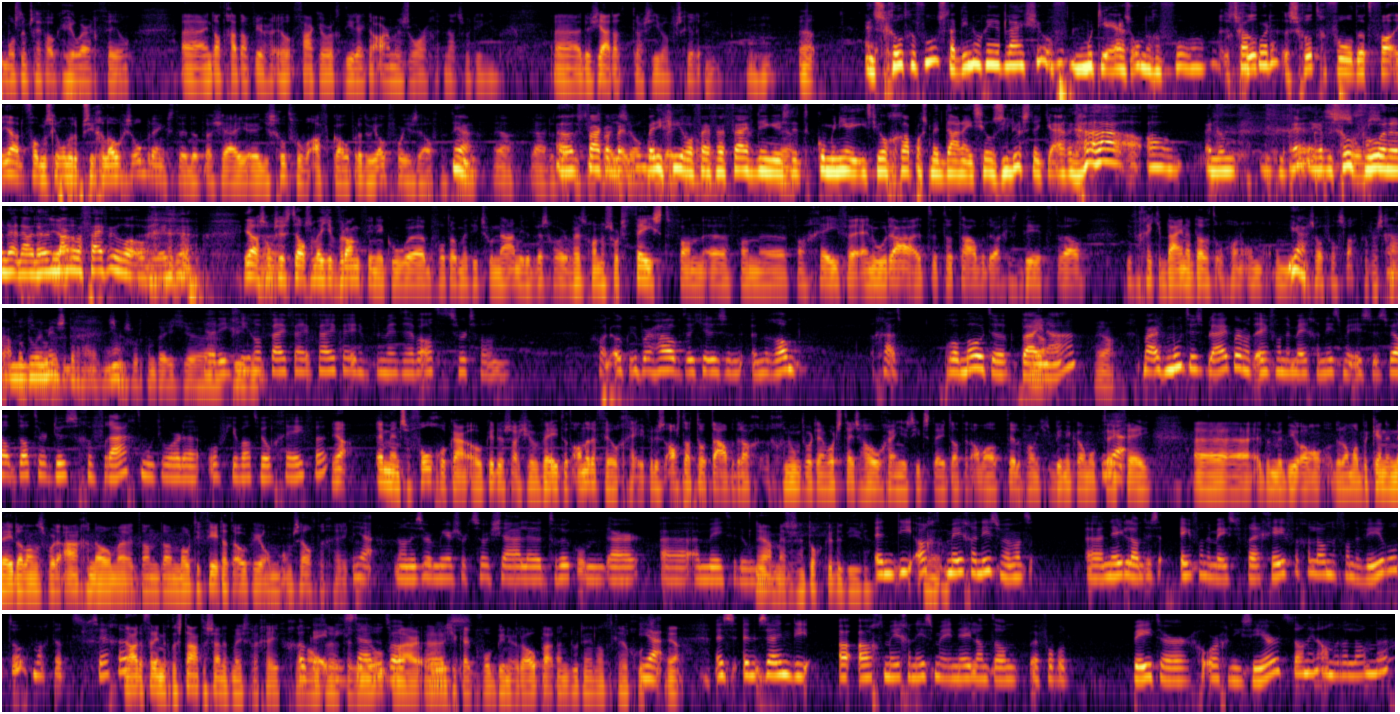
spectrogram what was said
Moslims geven ook heel erg veel. En dat gaat dan weer heel, vaak heel erg direct naar armenzorg en dat soort dingen. Dus ja, dat, daar zie je wel verschillen in. Mhm. En schuldgevoel, staat die nog in het lijstje? Of moet die ergens onder gevoel Schuld, worden? schuldgevoel, dat, val, ja, dat valt misschien onder de psychologische opbrengsten. Dat als jij eh, je schuldgevoel wil afkopen, dat doe je ook voor jezelf natuurlijk. Ja. Ja, Eh, dat is iets vaak bij, bij die Giro beter van wordt. 555 dingen is Ja. het combineer je iets heel grappigs met daarna iets heel zieligs. Dat je eigenlijk, oh, oh. En dan hè, je hebt een schuldgevoel en dan, nou, dan Ja. maken we 5 euro over, weet je wel. Ja, soms is het zelfs een beetje wrang, vind ik. Hoe eh, bijvoorbeeld ook met die tsunami. Dat was gewoon, was gewoon een soort feest van, eh, van, eh, van geven. En hoera, het, het totaalbedrag is dit. Terwijl je vergeet je bijna dat het om, gewoon om, om, Ja. om zoveel slachtoffers Het gaat. gaat allemaal door mensen Dus. Ja. Soms wordt het een beetje... eh, ja die. Giro 555 evenementen hebben altijd een soort van... Gewoon ook überhaupt dat je dus een, een ramp gaat promoten bijna. Ja. Maar het moet dus blijkbaar, want een van de mechanismen is dus wel dat er dus gevraagd moet worden of je wat wil geven. ja, en mensen volgen elkaar ook. Hè. Dus als je weet dat anderen veel geven. Dus als dat totaalbedrag genoemd wordt en wordt steeds hoger. En je ziet steeds dat er allemaal telefoontjes binnenkomen op Ja. tv. eh, dat die allemaal, door allemaal bekende Nederlanders worden aangenomen. Dan, dan motiveert dat ook weer om, om zelf te geven. Ja, dan is er meer soort sociale druk om daar eh, aan mee te doen. Ja, mensen zijn toch kuddedieren. En die acht mechanismen, want eh, Nederland is een van de meest vrijgevige landen van de wereld, toch? Mag ik dat zeggen? Nou, de Verenigde Staten zijn het meest vrijgevige land ter wereld. Maar eh, als je kijkt bijvoorbeeld binnen Europa, dan doet Nederland het heel goed. Ja. ja. En, zijn die acht mechanismen in Nederland dan bijvoorbeeld beter georganiseerd dan in andere landen?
